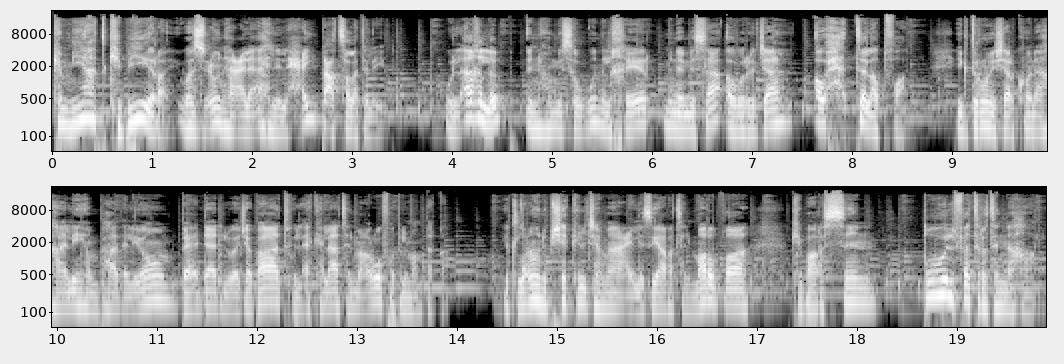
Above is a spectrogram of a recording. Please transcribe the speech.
كميات كبيرة يوزعونها على أهل الحي بعد صلاة العيد. والأغلب أنهم يسوون الخير من النساء أو الرجال أو حتى الأطفال. يقدرون يشاركون أهاليهم بهذا اليوم بإعداد الوجبات والأكلات المعروفة بالمنطقة. يطلعون بشكل جماعي لزيارة المرضى كبار السن طول فترة النهار.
